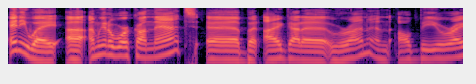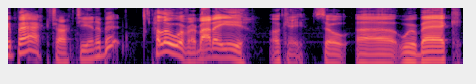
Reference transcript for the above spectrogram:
Anyway, uh, I'm going to work on that, uh, but I got to run, and I'll be right back. Talk to you in a bit. Hello, everybody. Okay, so uh, we're back.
